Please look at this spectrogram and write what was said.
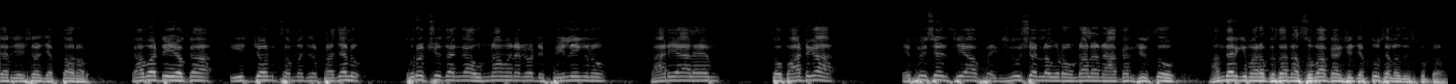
గారు చేసినా చెప్తా ఉన్నారు. కాబట్టి ఈ యొక్క ఈస్ట్ జోన్కి సంబంధించిన ప్రజలు సురక్షితంగా ఉన్నామనేటువంటి ఫీలింగ్ను కార్యాలయంతో పాటుగా ఎఫిషియన్సీ ఆఫ్ ఎగ్జిక్యూషన్లో కూడా ఉండాలని ఆకాంక్షిస్తూ అందరికీ మరొకసారి నా శుభాకాంక్షలు చెప్తూ సెలవు తీసుకుంటాను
